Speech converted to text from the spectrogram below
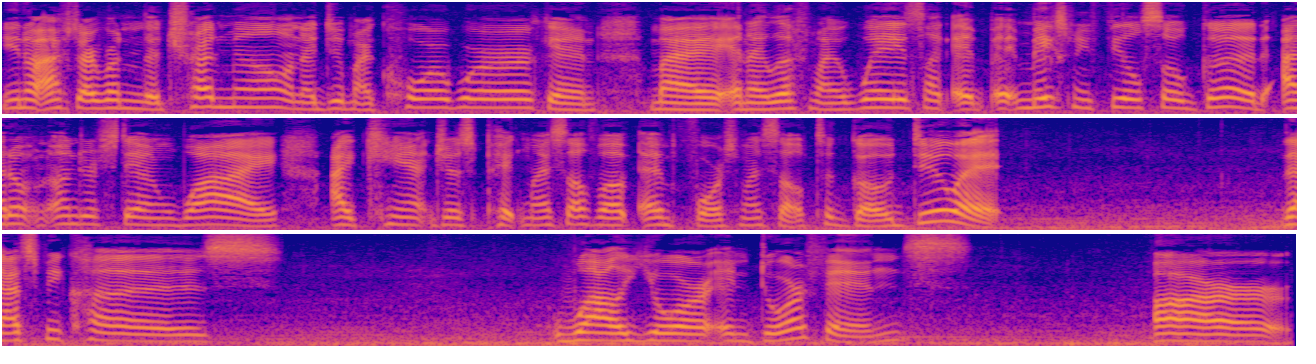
you know, after I run the treadmill and I do my core work and my and I lift my weights. Like it, it makes me feel so good. I don't understand why I can't just pick myself up and force myself to go do it. That's because while your endorphins are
